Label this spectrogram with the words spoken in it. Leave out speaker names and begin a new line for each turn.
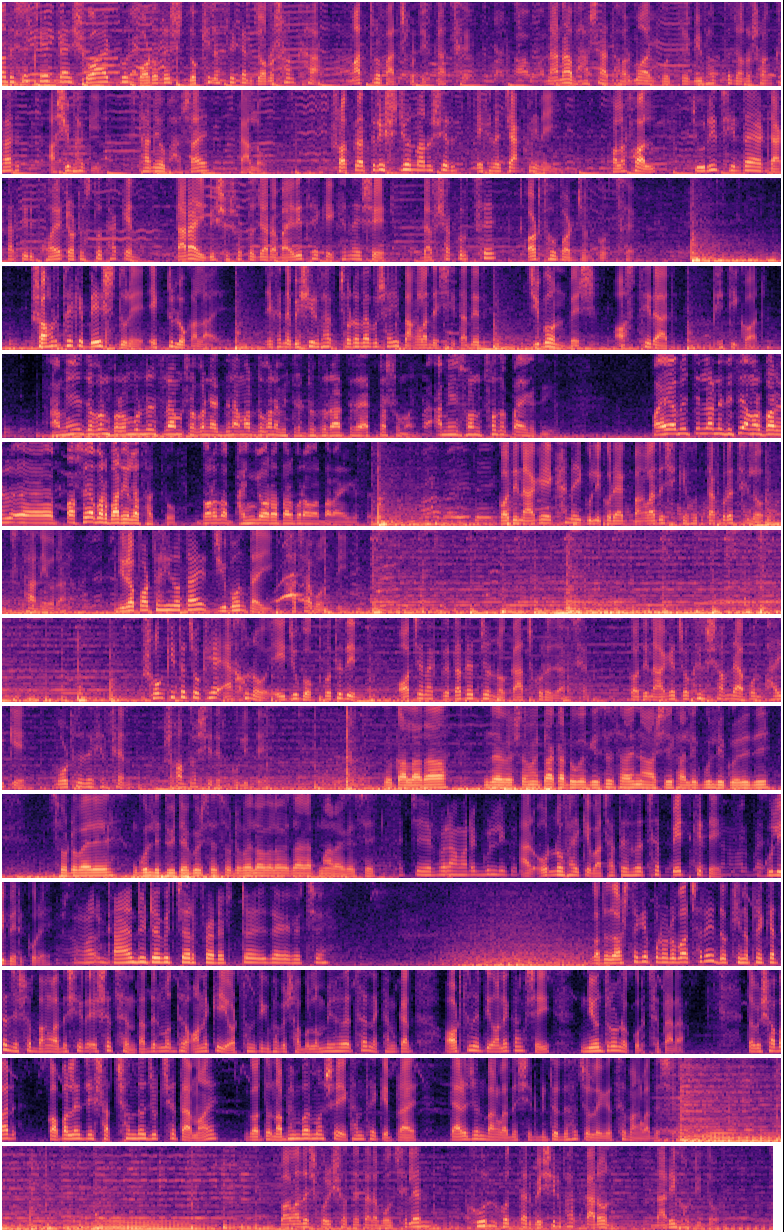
বাংলাদেশের চেয়ে প্রায় সোয়া আট গুণ বড় দেশ দক্ষিণ আফ্রিকার জনসংখ্যা মাত্র পাঁচ কোটির কাছে। নানা ভাষা ধর্ম আর গোত্রে বিভক্ত জনসংখ্যার আশি ভাগই স্থানীয় ভাষায় কালো। শতকরা ত্রিশ জন মানুষের এখানে চাকরি নেই। ফলাফল চুরি ছিনতাই আর ডাকাতির ভয়ে তটস্থ থাকেন তারাই বিশেষত যারা বাইরে থেকে এখানে এসে ব্যবসা করছে অর্থ উপার্জন করছে। শহর থেকে বেশ দূরে একটু লোকালয় যেখানে বেশিরভাগ ছোট ব্যবসায়ী বাংলাদেশি তাদের জীবন বেশ অস্থির আর ভীতিকর।
আমি যখন ব্রহ্মপুর ছিলাম তখন একদিন আমার দোকানের ভিতরে ঢুকছো রাত্রে একটার সময়। আমি সুযোগ পেয়ে গেছি। পায়ে আমি চিল্লানি দিছি আমার বাড়ির পাশে আবার বাড়িওয়ালা থাকতো। দরজা ভাঙ্গে ওরা তারপর আবার বাড়ায় গেছে।
কদিন আগে এখানেই গুলি করে এক বাংলাদেশিকে হত্যা করেছিল স্থানীয়রা। নিরাপত্তাহীনতায় জীবন তাই খাঁচাবন্দি। শঙ্কিত চোখে এখনও এই যুবক প্রতিদিন অচেনা ক্রেতাদের জন্য কাজ করে যাচ্ছেন। কদিন আগে চোখের সামনে আপন ভাইকে মরতে দেখেছেন সন্ত্রাসীদের গুলিতে।
তো কালারা যাবার সময় টাকা টুকা কিছু চাই না আসি খালি গুলি করে দিই। ছোট ভাইরে গুলি দুইটা করছে ছোট ভাই লগে লগে জাগাত মারা গেছে।
আচ্ছা এরপরে আমার গুলি
আর অন্য ভাইকে বাঁচাতে হয়েছে পেট কেটে গুলি বের করে।
আমার গায়ে দুইটা করছে আর প্যাডেরটা এই জায়গায় করছে।
গত দশ থেকে পনেরো বছরে দক্ষিণ আফ্রিকাতে যেসব বাংলাদেশিরা এসেছেন, তাদের মধ্যে অনেকেই অর্থনৈতিকভাবে স্বাবলম্বী হয়েছেন। এখানকার অর্থনীতি অনেকাংশেই নিয়ন্ত্রণও করছে তারা। তবে সবার কপালে যে স্বাচ্ছন্দ্য জুটছে তা নয়। গত নভেম্বর মাসে এখান থেকে প্রায় তেরো জন বাংলাদেশের মৃতদেহ চলে গেছে বাংলাদেশে। বাংলাদেশ পরিষদ নেতারা বলছিলেন, খুন, হত্যার বেশিরভাগ কারণ নারী ঘটিত।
